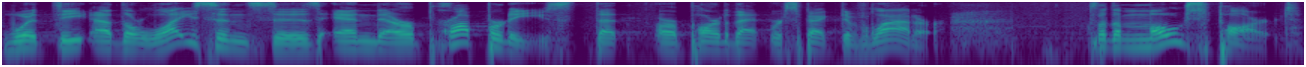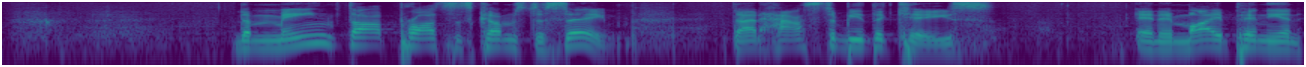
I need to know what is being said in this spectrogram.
with the other licenses and their properties that are part of that respective ladder. For the most part, the main thought process comes to same. That has to be the case, and in my opinion,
